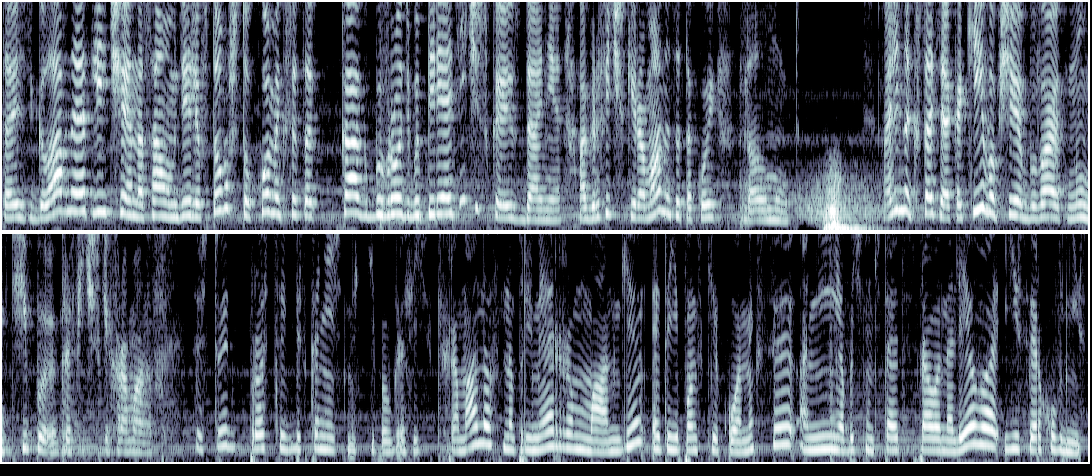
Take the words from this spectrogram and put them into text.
То есть главное отличие на самом деле в том, что комикс это как бы вроде бы периодическое издание, а графический роман это такой талмуд. Алина, кстати, а какие вообще бывают, ну, типы графических романов? Существует просто бесконечность типов графических романов. Например, манги — это японские комиксы. Они обычно читаются справа налево и сверху вниз.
